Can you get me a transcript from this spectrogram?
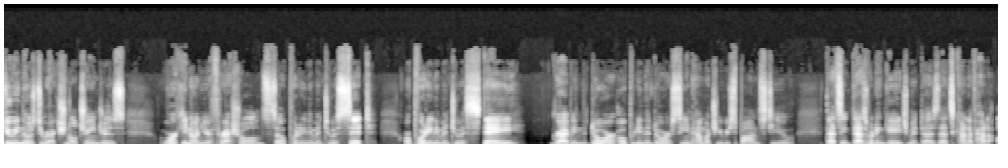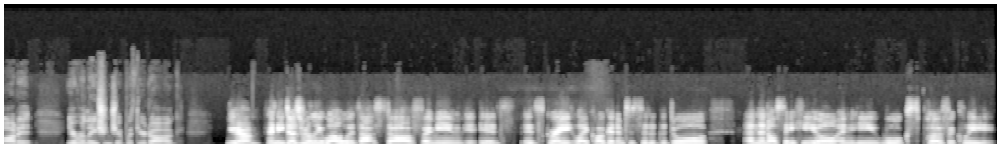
doing those directional changes, working on your thresholds. So putting them into a sit or putting them into a stay, grabbing the door, opening the door, seeing how much he responds to you. That's that's what engagement does. That's kind of how to audit your relationship with your dog. Yeah, and he does really well with that stuff. I mean, it's it's great. Like I'll get him to sit at the door and then I'll say heel and he walks perfectly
